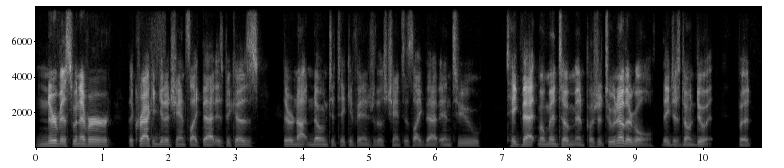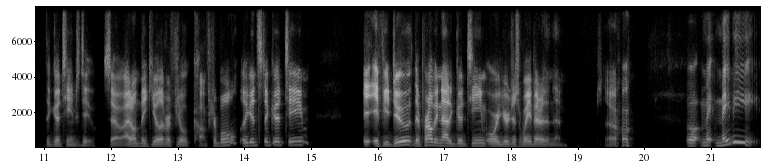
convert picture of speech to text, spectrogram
nervous whenever the Kraken get a chance like that is because they're not known to take advantage of those chances like that and to take that momentum and push it to another goal. They just don't do it. But the good teams do. So I don't think you'll ever feel comfortable against a good team. If you do, they're probably not a good team or you're just way better than them. So well, maybe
